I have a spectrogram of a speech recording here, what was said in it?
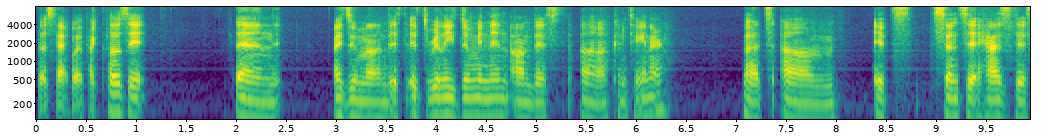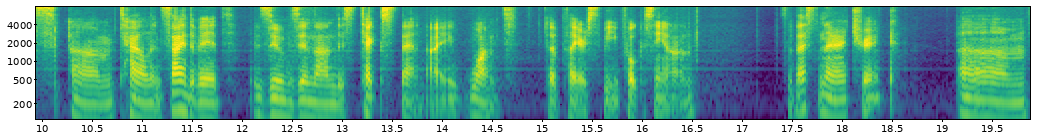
does that. But if I close it, then I zoom on this. It's really zooming in on this uh, container, but um, it's since it has this um, tile inside of it, it zooms in on this text that I want the players to be focusing on. So that's another trick. Um,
